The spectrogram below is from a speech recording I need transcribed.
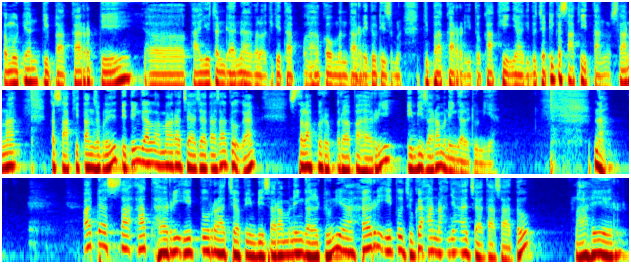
kemudian dibakar di e, kayu cendana kalau di kitab e, komentar itu disebut dibakar itu kakinya gitu. Jadi kesakitan. Karena kesakitan seperti itu ditinggal sama Raja Ajata satu kan? Setelah beberapa hari Bimbisara meninggal dunia. Nah pada saat hari itu Raja Bimbisara meninggal dunia hari itu juga anaknya Ajata satu lahir.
